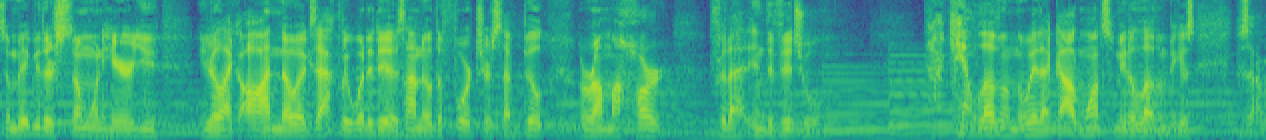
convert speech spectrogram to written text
So maybe there's someone here, you, you're like, oh, I know exactly what it is. I know the fortress I've built around my heart for that individual. I can't love them the way that God wants me to love them because, because I've,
